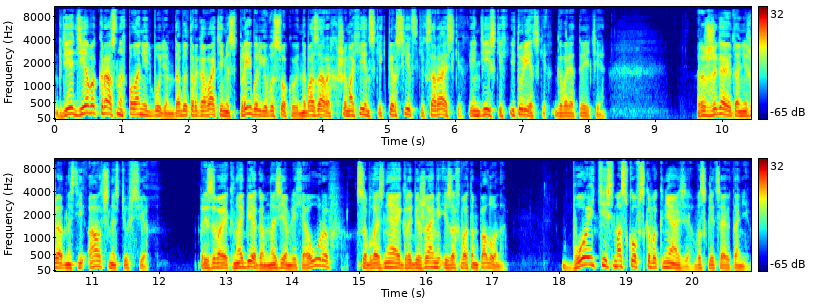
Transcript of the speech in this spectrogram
Где девок красных полонить будем, дабы торговать ими с прибылью высокую на базарах шамахинских, персидских, сарайских, индийских и турецких, — говорят третьи. Разжигают они жадность и алчность у всех, призывая к набегам на земли хяуров, соблазняя грабежами и захватом полона. «Бойтесь московского князя!» — восклицают они.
